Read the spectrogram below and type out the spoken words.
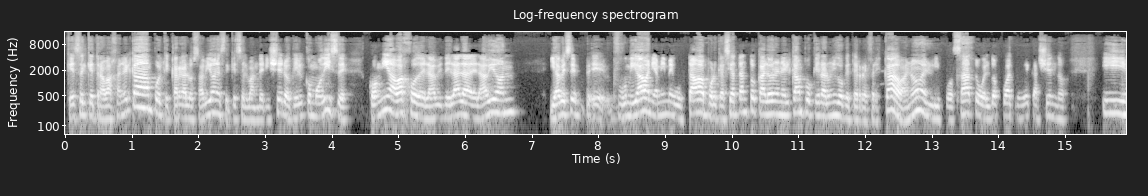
que es el que trabaja en el campo, el que carga los aviones, el que es el banderillero, que él, como dice, comía abajo del ala del avión y a veces eh, fumigaban y a mí me gustaba porque hacía tanto calor en el campo que era lo único que te refrescaba, ¿no? El liposato o el 2,4-D cayendo. Y,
